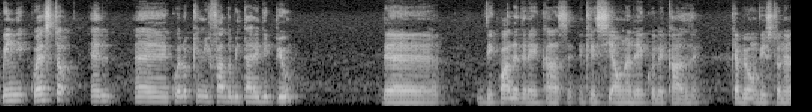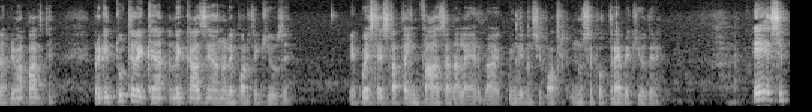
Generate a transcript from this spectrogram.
quindi questo è, è quello che mi fa dubitare di più de, di quale delle case che sia una di quelle case che abbiamo visto nella prima parte perché tutte le, ca le case hanno le porte chiuse e questa è stata invasa dall'erba e quindi non si, non si potrebbe chiudere e si,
